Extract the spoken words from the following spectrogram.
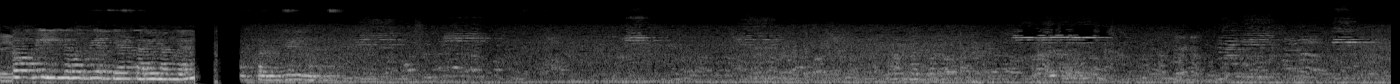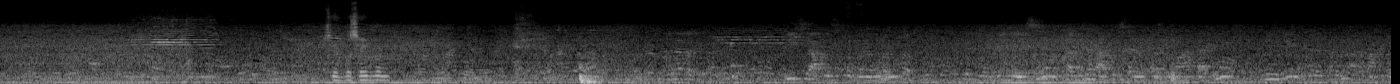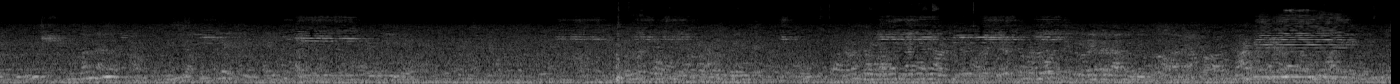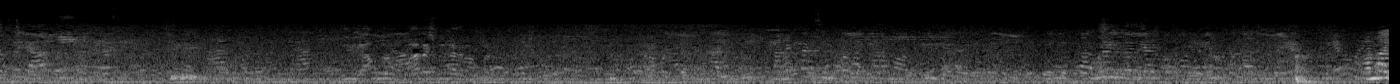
ಹೋಗ್ರಿ ಇಲ್ಲಿ ಹೋಗ್ರಿ ಅಂತ ಹೇಳ್ತಾರೆ ನಮ್ಗೆ ಹೆಂಗ್ ಹೇಳಿ ನಾನು. ಸ್ವಲ್ಪ ಸೈಡ್ ಬನ್ನಿ ಅಮ್ಮ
